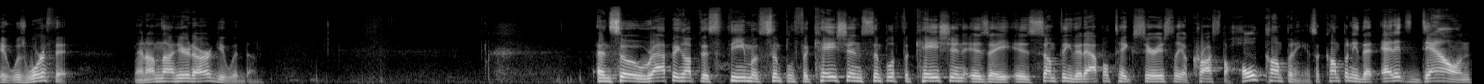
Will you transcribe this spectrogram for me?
it was worth it. And I'm not here to argue with them. And so, wrapping up this theme of simplification, simplification is, a, is something that Apple takes seriously across the whole company. It's a company that edits down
